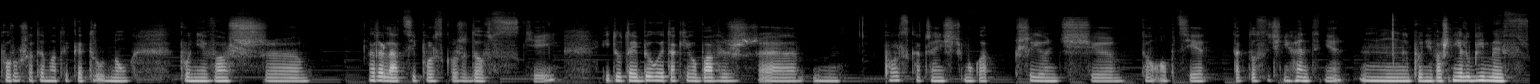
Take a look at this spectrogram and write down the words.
porusza tematykę trudną, ponieważ e, relacji polsko-żydowskiej i tutaj były takie obawy, że mm, polska część mogła przyjąć tę opcję tak dosyć niechętnie, mm, ponieważ nie lubimy w,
